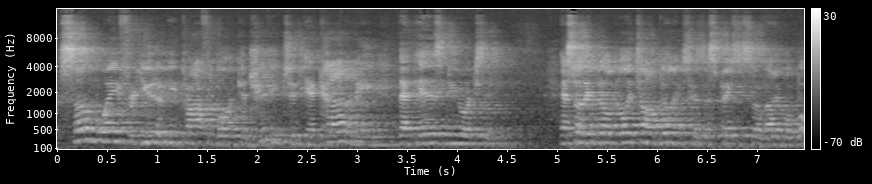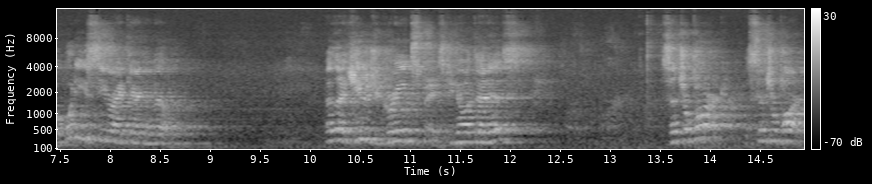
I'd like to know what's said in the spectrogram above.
some way for you to be profitable and contribute to the economy that is New York City. And so they build really tall buildings because the space is so valuable. But what do you see right there in the middle? That's a huge green space. Do you know what that is? Central Park. Central Park.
